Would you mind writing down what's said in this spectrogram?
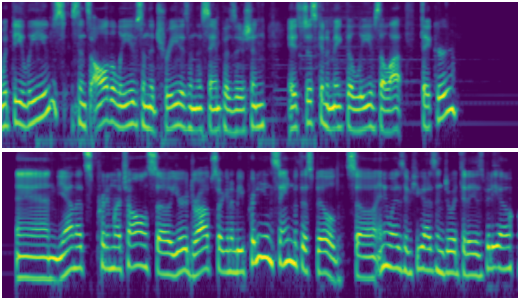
with the leaves, since all the leaves in the tree is in the same position, it's just going to make the leaves a lot thicker. And yeah, that's pretty much all. So your drops are going to be pretty insane with this build. So anyways, if you guys enjoyed today's video,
